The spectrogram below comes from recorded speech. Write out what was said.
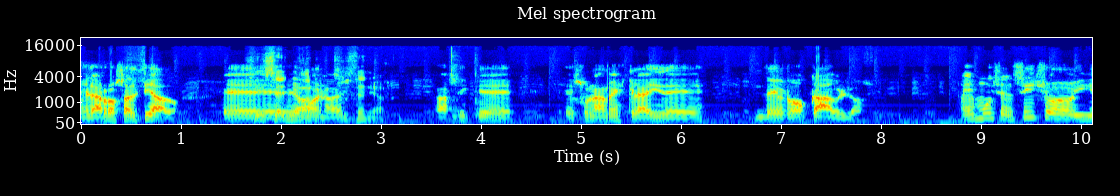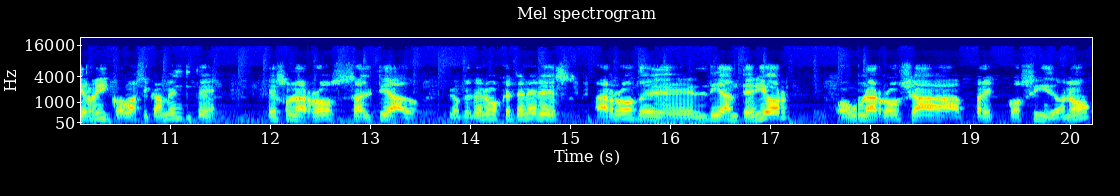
el arroz salteado. Eh, sí, señor. Bueno, sí, es- señor. así que es una mezcla ahí de, de vocablos. Es muy sencillo y rico, básicamente es un arroz salteado. Lo que tenemos que tener es arroz del día anterior o un arroz ya precocido, ¿no?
